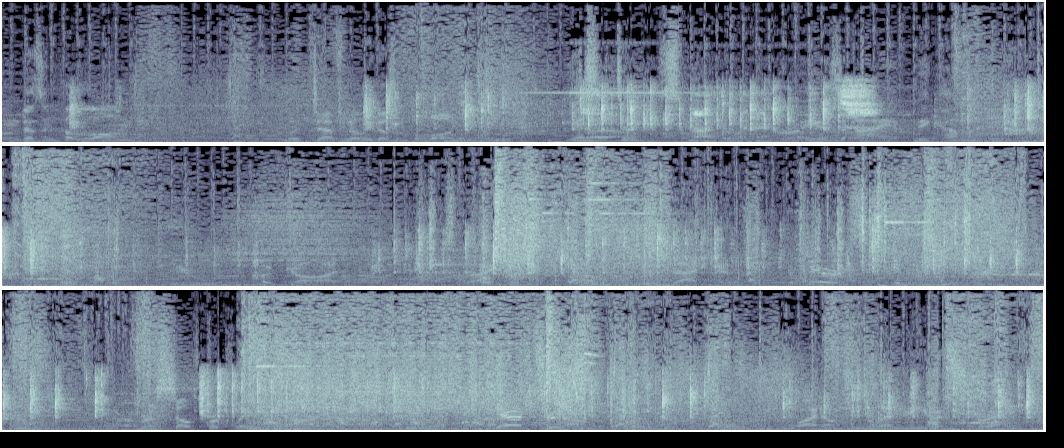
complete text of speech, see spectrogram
moon doesn't belong to you. Well, it definitely doesn't belong to you. Yes, it does. Not doing that Because. I have become a You, a god. That's right. Who's that can Appearances in For a self-proclaimed god, You're too. Why don't you lend me your strength?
